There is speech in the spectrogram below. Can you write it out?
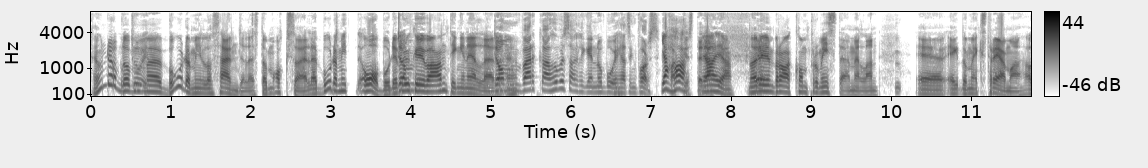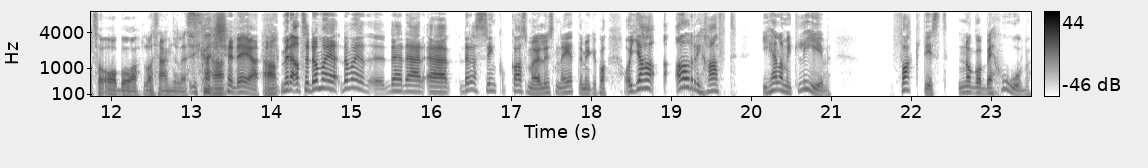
Jag undrar om de Otroligt. eh, bor de i Los Angeles de också, eller bor de i Åbo? Det De- brukar ju vara antingen eller. De Eh, verkar huvudsakligen nog bo i Helsingfors. Jaha, faktiskt, det där. ja, ja. Nå, det är Eh, en bra kompromiss däremellan. Eh, de extrema, alltså Åbo och Los Angeles. Kanske Ja. det ja. Ja. Men alltså de har, de har det där, äh, deras Cosmo har jag lyssnat jättemycket på, och jag har aldrig haft i hela mitt liv faktiskt något behov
